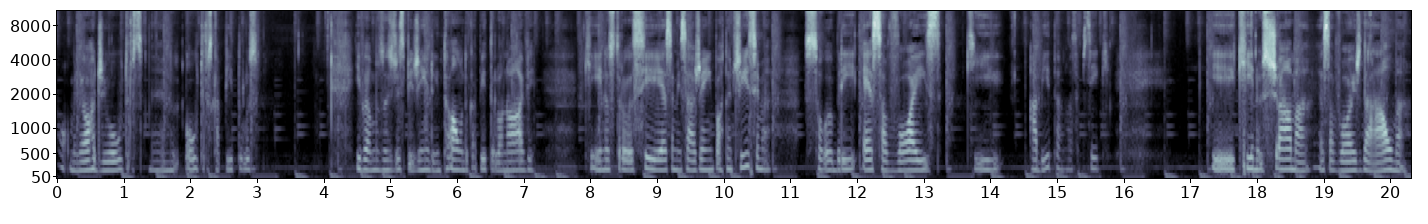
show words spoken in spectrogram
ou melhor, de outros, né, outros capítulos. E vamos nos despedindo então do capítulo 9, que nos trouxe essa mensagem importantíssima sobre essa voz que habita a nossa psique e que nos chama, essa voz da alma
